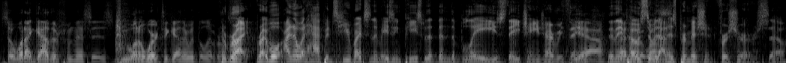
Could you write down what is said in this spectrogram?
So what I gathered from this is you want to work together with the liberals. Right, right. Well, I know what happens. He writes an amazing piece, but then the Blaze they change everything. Yeah, Then they post it it, without his permission, for sure. So,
